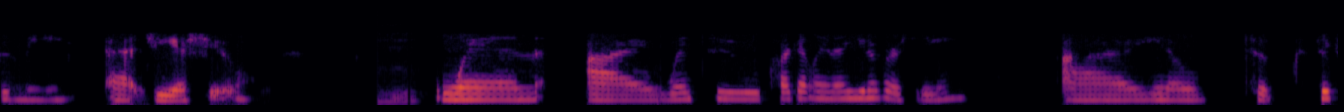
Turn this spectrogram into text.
to me at GSU. Mhm. when I went to Clark Atlanta University, I, you know, took six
